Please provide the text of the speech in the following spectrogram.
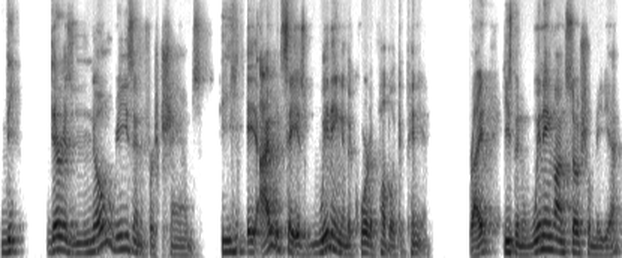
The, there is no reason for Shams. He, I would say, is winning in the court of public opinion, right? He's been winning on social media.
